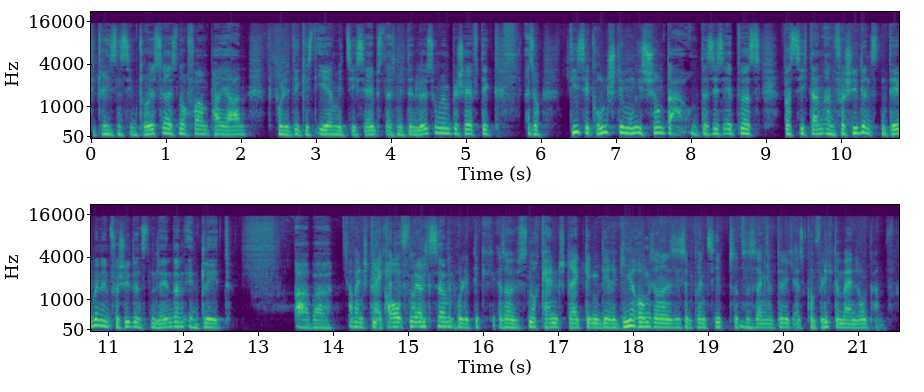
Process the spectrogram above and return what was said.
Die Krisen sind größer als noch vor ein paar Jahren. Die Politik ist eher mit sich selbst als mit den Lösungen beschäftigt. Also diese Grundstimmung ist schon da. Und das ist etwas, was sich dann an verschiedensten Themen in verschiedensten Ländern entlädt. Aber, Aber ein Streik hat jetzt noch nichts mit der Politik, also es ist noch kein Streik gegen die Regierung, sondern es ist im Prinzip sozusagen natürlich als Konflikt einmal ein Lohnkampf.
